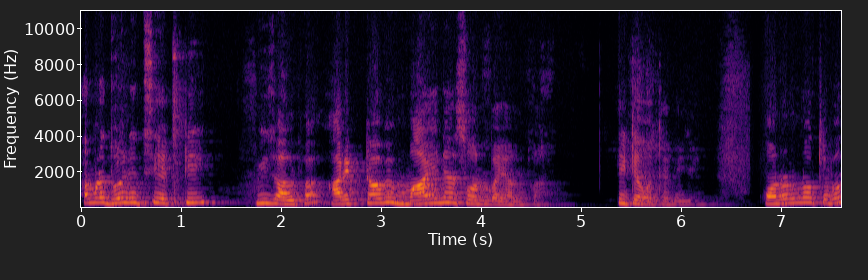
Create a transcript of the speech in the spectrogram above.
আমরা ধরে নিচ্ছি একটি বীজ আলফা, আরেকটা হবে মাইনাস ওয়ান বাই আলফা এটা হতে হবে যে। অনন্যক এবং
